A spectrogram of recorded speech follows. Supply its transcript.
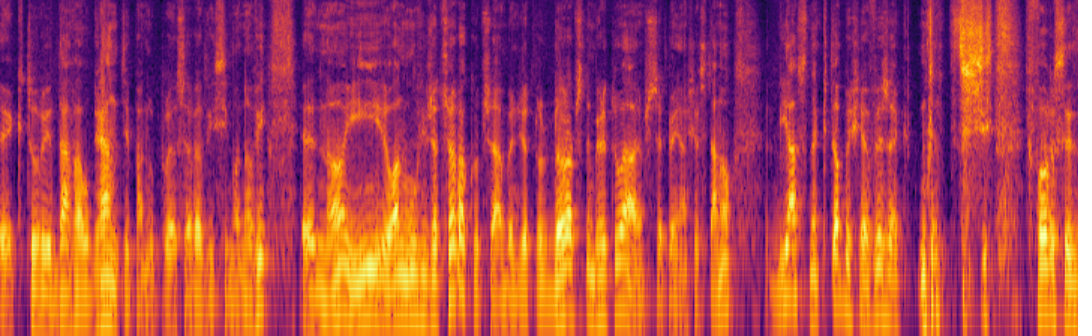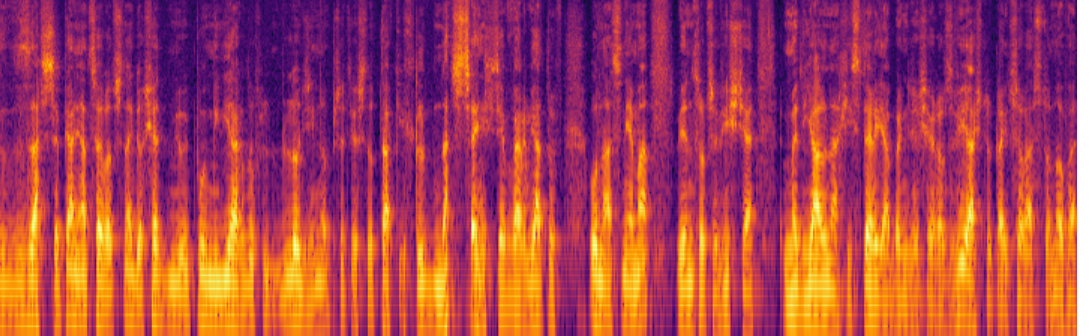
y, który dawał granty panu profesorowi Simonowi. Y, No i on mówi, że co roku trzeba będzie to dorocznym rytuałem szczepienia się staną. Jasne, kto by się wyrzekł forsy zaszczepiania corocznego 7,5 miliardów ludzi. No przecież to takich na szczęście wariatów u nas nie ma, więc oczywiście medialna histeria będzie się rozwijać. Tutaj coraz to nowe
